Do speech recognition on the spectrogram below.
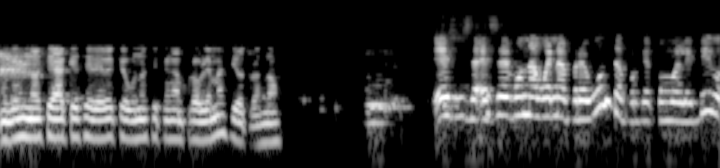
Entonces no sé a qué se debe que unos sí tengan problemas y otros no. Esa es una buena pregunta, porque como les digo,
